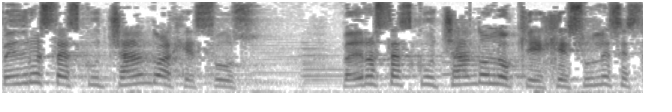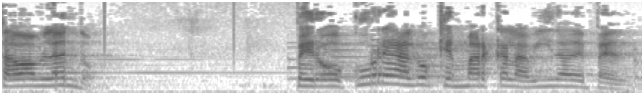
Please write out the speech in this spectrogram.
Pedro está escuchando a Jesús. Pedro está escuchando lo que Jesús les estaba hablando. Pero ocurre algo que marca la vida de Pedro.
